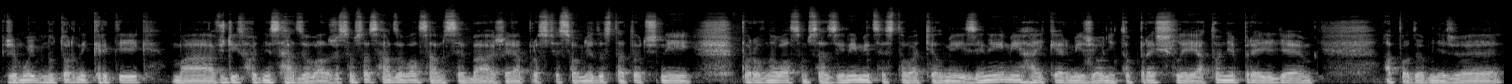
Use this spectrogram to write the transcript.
že môj vnútorný kritik ma vždy hodne shadzoval, že som sa shadzoval sám seba, že ja proste som nedostatočný, porovnoval som sa s inými cestovateľmi, s inými hikermi, že oni to prešli, ja to neprejdem a podobne, že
